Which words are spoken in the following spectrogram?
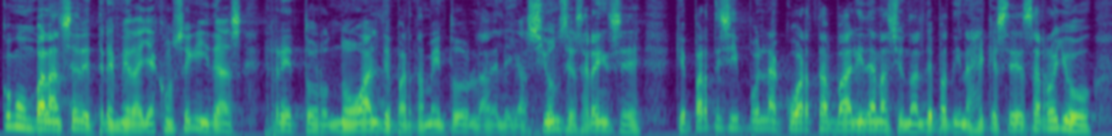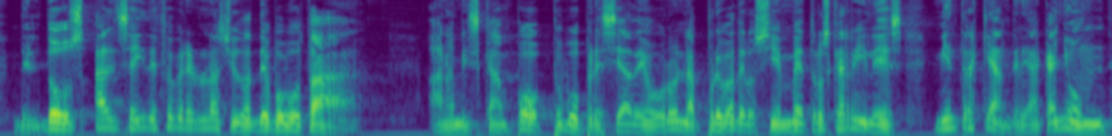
Con un balance de tres medallas conseguidas, retornó al departamento de la delegación cesarense que participó en la cuarta válida nacional de patinaje que se desarrolló del 2 al 6 de febrero en la ciudad de Bogotá. Aramis Campo obtuvo presea de oro en la prueba de los 100 metros carriles, mientras que Andrea Cañón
